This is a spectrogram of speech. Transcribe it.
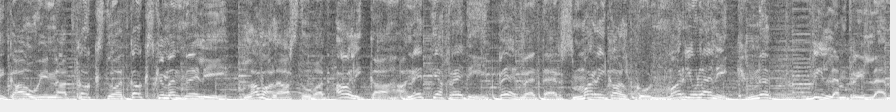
Muusikaauhinnad kaks tuhat kakskümmend neli. lavale astuvad Alika, Anett ja Fredi, Peet Veters, Mari Kalkun, Marju Länik, Nööp, Villem Prillem.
